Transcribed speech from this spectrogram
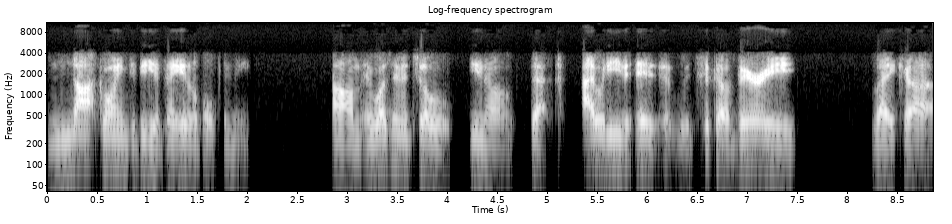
not going to be available to me. Um, it wasn't until you know that I would even. It, it took a very like uh,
